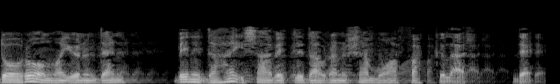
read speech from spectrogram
doğru olma yönünden beni daha isabetli davranışa muvaffak kılar de.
